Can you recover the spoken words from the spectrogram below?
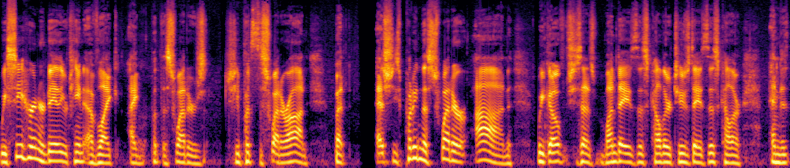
We see her in her daily routine of like, I put the sweaters she puts the sweater on, but as she's putting the sweater on, we go. She says Monday is this color, Tuesday is this color, and it,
